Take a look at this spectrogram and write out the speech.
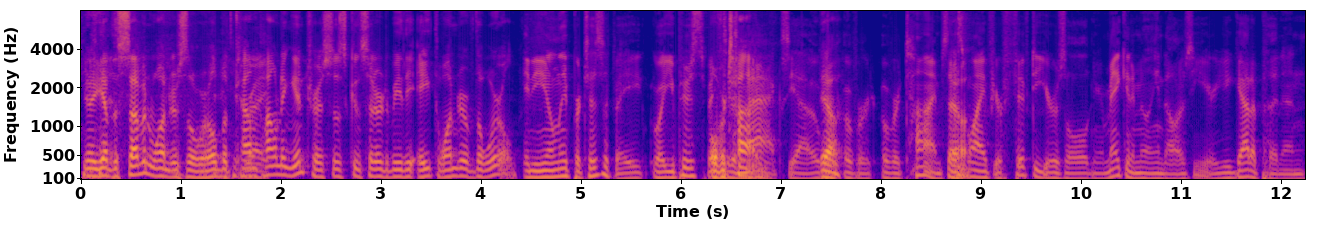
You know, you have the seven wonders of the world, but Right. compounding interest is considered to be the eighth wonder of the world. and you only participate well you participate Over to time. max yeah over Yeah. over over time so that's Yeah. why if you're 50 years old and you're making a million dollars a year you got to put in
